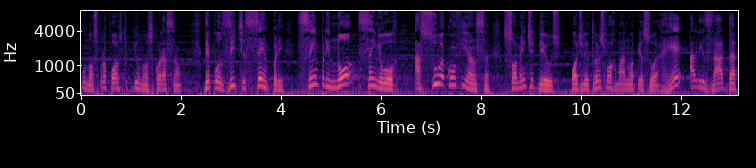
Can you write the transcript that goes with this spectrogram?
o nosso propósito e o nosso coração. Deposite sempre, sempre no Senhor a sua confiança. Somente Deus pode lhe transformar numa pessoa realizada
